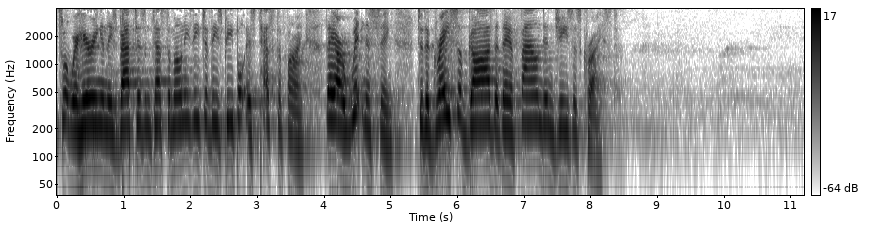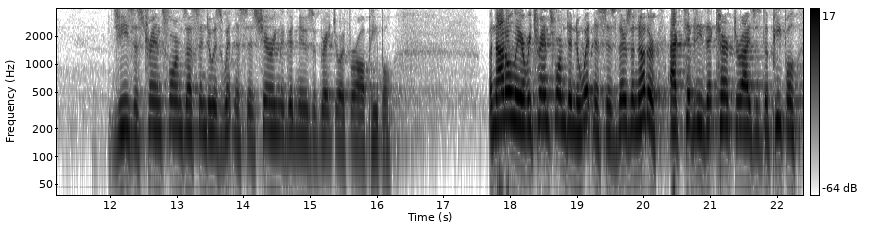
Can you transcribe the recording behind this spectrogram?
That's what we're hearing in these baptism testimonies. Each of these people is testifying. They are witnessing to the grace of God that they have found in Jesus Christ. Jesus transforms us into his witnesses, sharing the good news of great joy for all people. But not only are we transformed into witnesses, there's another activity that characterizes the people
